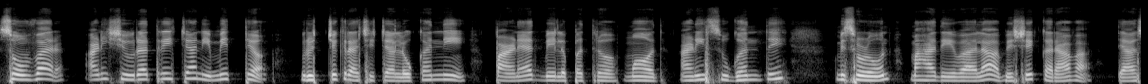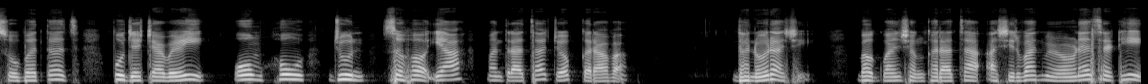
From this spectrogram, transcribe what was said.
सोमवार आणि शिवरात्रीच्या निमित्त वृश्चिक राशीच्या लोकांनी पाण्यात बेलपत्र मध आणि सुगंधी मिसळून महादेवाला अभिषेक करावा. त्यासोबतच पूजेच्या वेळी ओम हो जून सह या मंत्राचा जप करावा. धनुराशी. भगवान शंकराचा आशीर्वाद मिळवण्यासाठी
